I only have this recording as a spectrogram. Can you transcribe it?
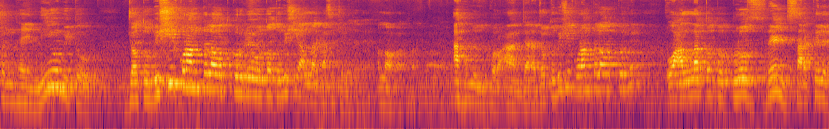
সন্ধ্যায় নিয়মিত যত বেশি কোরআন তেলাওয়াত করবে ও তত বেশি আল্লাহর কাছে চলে যাবে। আল্লাহ আকবার। আহলুল কোরআন, যারা যত বেশি কোরআন তেলাওয়াত করবে, ও আল্লাহর তত ক্লোজ ফ্রেন্ড সার্কেলের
